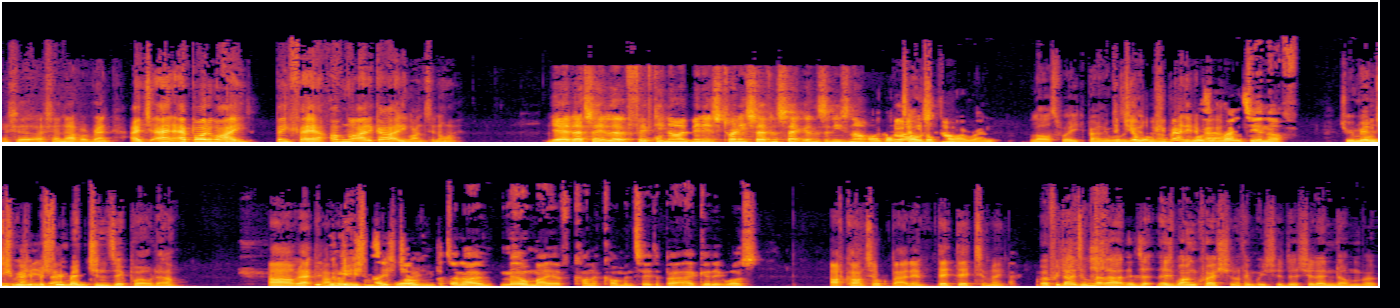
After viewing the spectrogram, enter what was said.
that's a, that's another rant. And, and, and by the way, be fair, I've not had a go at anyone tonight. Yeah, that's it. Look, 59 minutes, 27 seconds, and he's not. I got bloody told off my rant last week. Apparently, wasn't you? good What was you enough. ranting It wasn't about? renty enough. Should we What was mention, you should we, ranting should we mention Zip World, Al? Oh, that Did plug. we Look at mention his it? Well. I don't know. Mel may have kind of commented about how good it was. I can't talk about them. They're dead to me. Well, if we don't talk about that, there's a, there's one question I think we should uh, should end on. but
